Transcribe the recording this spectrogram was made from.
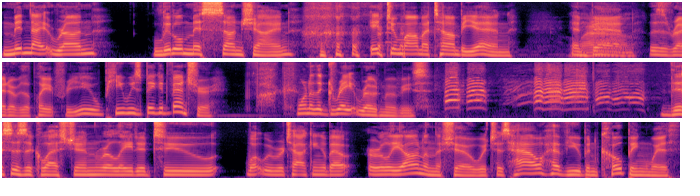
Midnight Run, Little Miss Sunshine, Et tu mama tambien, and Wow. Ben. This is right over the plate for you. Pee Wee's Big Adventure. Fuck. One of the great road movies. this is a question related to what we were talking about early on in the show, which is how have you been coping with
